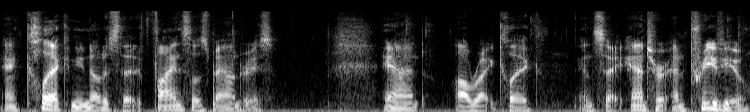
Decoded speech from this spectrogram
and click and you notice that it finds those boundaries. And I'll right click and say enter and preview.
